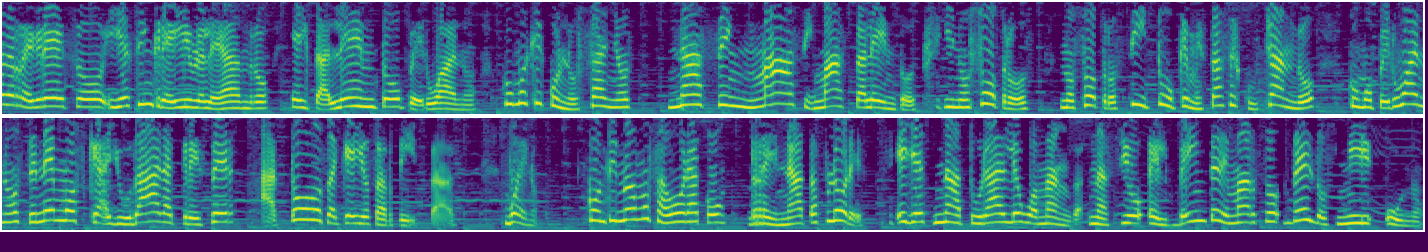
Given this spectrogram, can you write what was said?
De regreso y es increíble, Leandro, el talento peruano. Cómo es que con los años nacen más y más talentos. Y nosotros, nosotros, sí, tú que me estás escuchando, como peruanos tenemos que ayudar a crecer a todos aquellos artistas. Bueno, continuamos ahora con Renata Flores. Ella es natural de Huamanga, nació el 20 de marzo del 2001.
